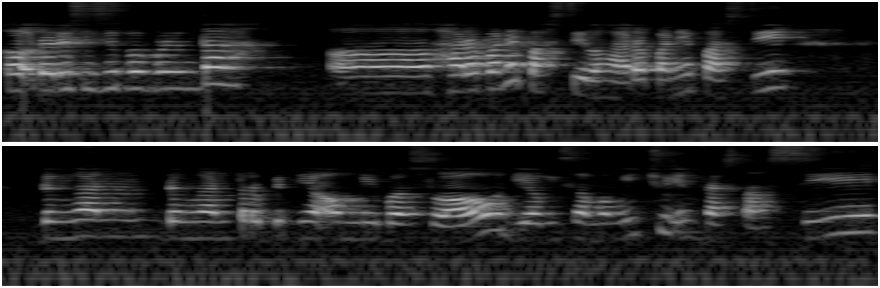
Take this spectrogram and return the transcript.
Kalau dari sisi pemerintah uh, harapannya pasti lah harapannya pasti dengan dengan terbitnya omnibus law dia bisa memicu investasi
